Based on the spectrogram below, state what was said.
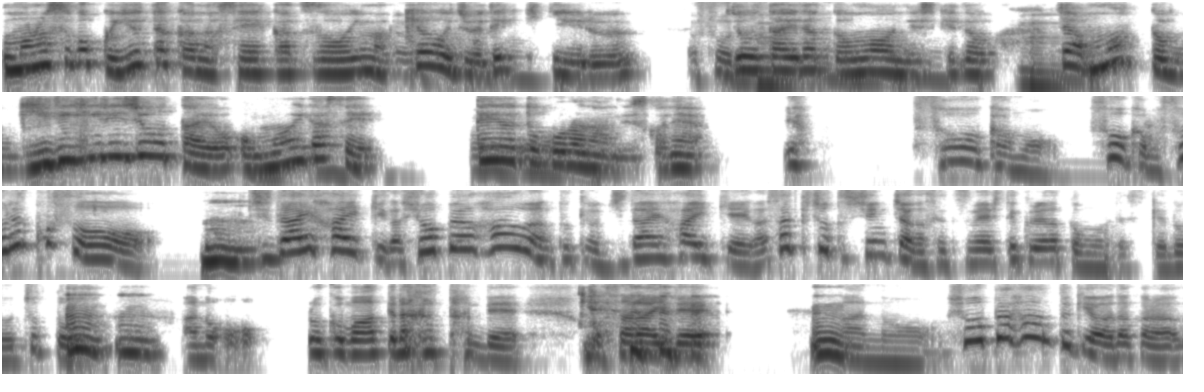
ものすごく豊かな生活を今享受できている状態だと思うんですけど、ーじゃあもっとギリギリ状態を思い出せっていうところなんですかね。そうかも。そうかも。それこそうん、時代背景がショーペンハウアーの時の時代背景がさっきちょっとしんちゃんが説明してくれたと思うんですけどちょっと、うんうん。あのお録回ってなかったんでおさらいで うんあのショーペンハウの時はだから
